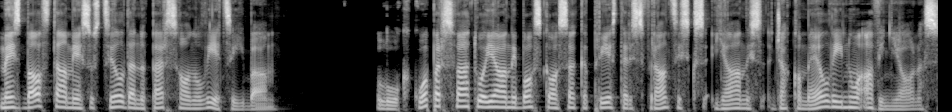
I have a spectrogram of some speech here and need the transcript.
Mēs balstāmies uz cildenu personu liecībām. Lūk, ko par svēto Jāni Bosko saka priesteris Francisks Jānis Giacomelli no Aviņonas.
